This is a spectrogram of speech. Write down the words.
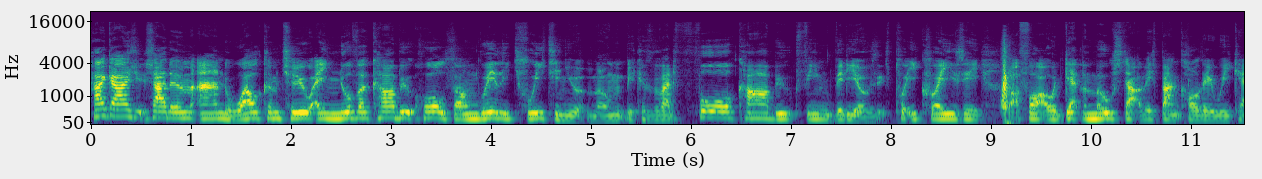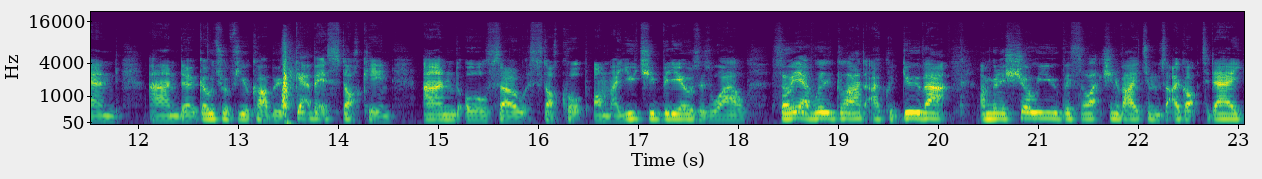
Hi guys, it's Adam and welcome to another car boot haul. So I'm really treating you at the moment because we've had four car boot themed videos. It's pretty crazy, but I thought I would get the most out of this bank holiday weekend and uh, go to a few car boots, get a bit of stock in and also stock up on my YouTube videos as well. So yeah, really glad I could do that. I'm going to show you the selection of items that I got today.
